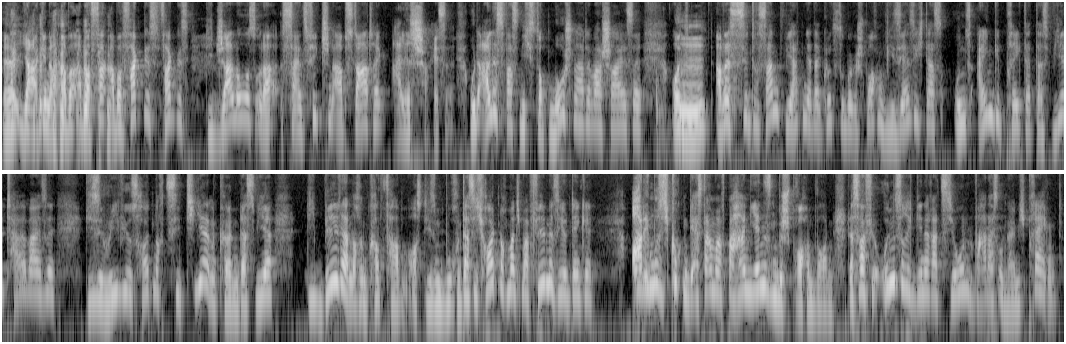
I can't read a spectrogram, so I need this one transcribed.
Äh, ja, genau. Aber, aber, aber Fakt, ist, Fakt ist, die Jallos oder Science Fiction ab Star Trek, alles scheiße. Und alles, was nicht Stop Motion hatte, war scheiße. Und, mhm. Aber es ist interessant, wir hatten ja da kurz drüber gesprochen, wie sehr sich das uns eingeprägt hat, dass wir teilweise diese Reviews heute noch zitieren können, dass wir die Bilder noch im Kopf haben aus diesem Buch und dass ich heute noch manchmal Filme sehe und denke, oh, den muss ich gucken, der ist damals bei Han Jensen besprochen worden. Das war für unsere Generation, war das unheimlich prägend.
